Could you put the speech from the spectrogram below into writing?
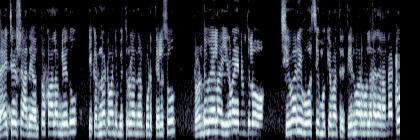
దయచేసి అది ఎంతో కాలం లేదు. ఇక్కడ ఉన్నటువంటి మిత్రులందరికీ కూడా తెలుసు. రెండు వేల ఇరవై ఎనిమిదిలో చివరి ఓసీ ముఖ్యమంత్రి తీన్మార్ మల్లన్న గారు అన్నట్టు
